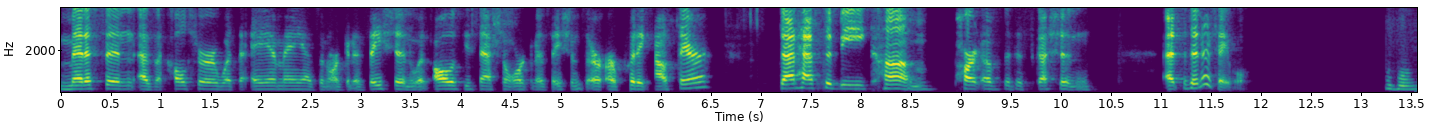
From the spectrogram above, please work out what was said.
medicine as a culture, what the AMA as an organization, what all of these national organizations are, are putting out there, that has to become part of the discussion at the dinner table. Mm-hmm.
